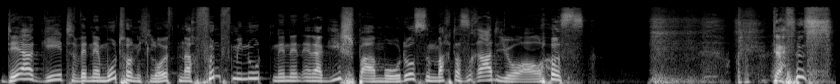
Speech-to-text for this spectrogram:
der geht, wenn der Motor nicht läuft, nach fünf Minuten in den Energiesparmodus und macht das Radio aus. Das ist,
